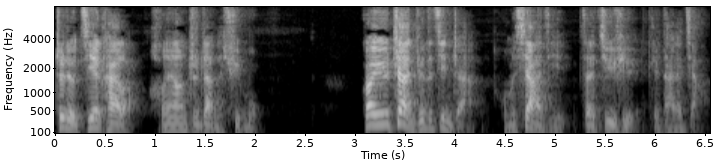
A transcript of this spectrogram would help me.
这就揭开了衡阳之战的序幕。关于战局的进展，我们下集再继续给大家讲。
